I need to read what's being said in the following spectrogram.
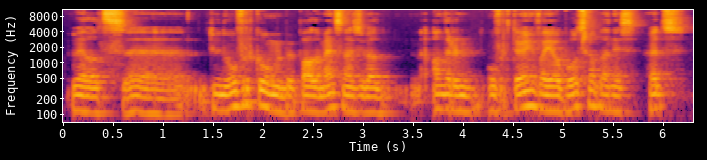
wilt eh, doen overkomen bij bepaalde mensen, als je wilt anderen overtuigen van jouw boodschap, dan is het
